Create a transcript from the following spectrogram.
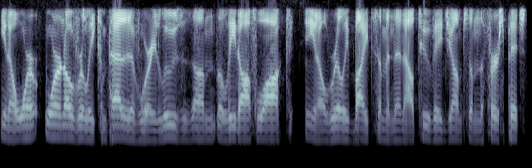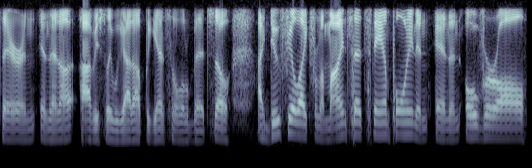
you know weren't weren't overly competitive where he loses them. The leadoff walk, you know, really bites him, and then Altuve jumps him the first pitch there, and and then uh, obviously we got up against it a little bit. So I do feel like from a mindset standpoint and and an overall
